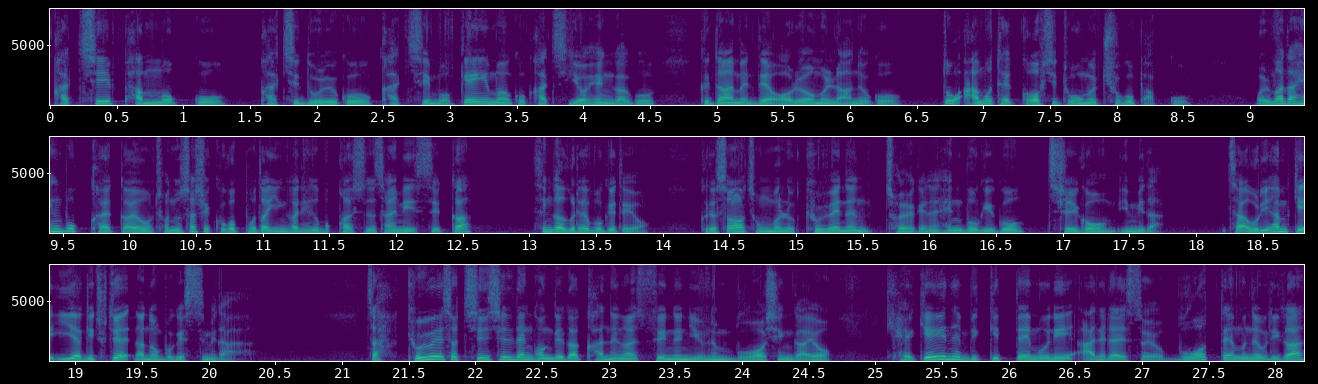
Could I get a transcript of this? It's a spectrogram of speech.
같이 밥 먹고 같이 놀고 같이 뭐 게임하고 같이 여행 가고 그 다음에 내 어려움을 나누고 또 아무 대가 없이 도움을 주고 받고 얼마나 행복할까요? 저는 사실 그것보다 인간이 행복할 수 있는 삶이 있을까 생각을 해보게 돼요. 그래서 정말로 교회는 저에게는 행복이고 즐거움입니다. 자, 우리 함께 이야기 주제 나눠보겠습니다. 자, 교회에서 진실된 관계가 가능할 수 있는 이유는 무엇인가요? 개개인을 믿기 때문이 아니라 했어요. 무엇 때문에 우리가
